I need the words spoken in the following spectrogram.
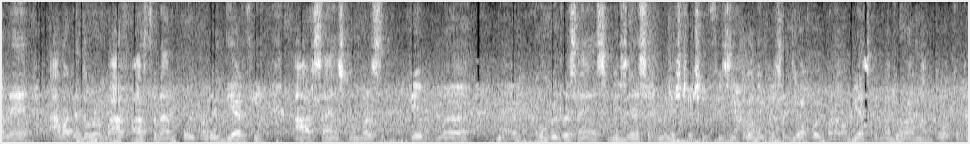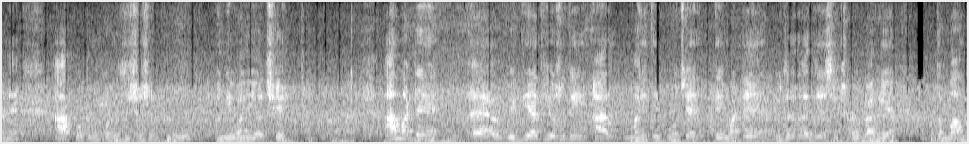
અને આ માટે ધોરણ બાર પાસ થનાર કોઈપણ વિદ્યાર્થી, આર્ટ, સાયન્સ, કોમર્સ કે computer science, business, administration, physical education જેવા કોઈ પણ અભ્યાસક્રમમાં જોડાવા માંગતો હોય તો તેને આ પોર્ટલ ઉપર રજિસ્ટ્રેશન કરવું અનિવાર્ય છે. આ માટે વિદ્યાર્થીઓ સુધી આ માહિતી પહોંચે તે માટે ગુજરાત રાજ્ય શિક્ષણ વિભાગે તમામ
